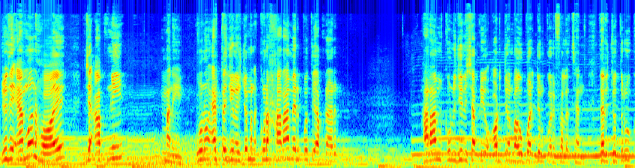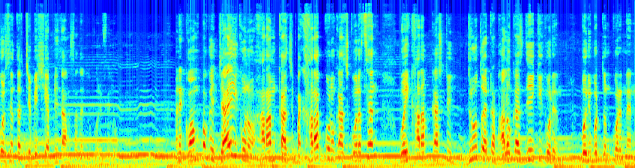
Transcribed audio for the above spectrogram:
যদি এমন হয় যে আপনি মানে কোনো একটা জিনিস, যেমন কোনো হারামের প্রতি আপনার, হারাম কোনো জিনিস আপনি অর্জন বা উপার্জন করে ফেলেছেন, তার যতটুকু করেছেন তার চেয়ে বেশি আপনি দান সাদাকা করে ফেলুন। মানে কমপক্ষে যাই কোনো হারাম কাজ বা খারাপ কোনো কাজ করেছেন, ওই খারাপ কাজটি দ্রুত একটা ভালো কাজ দিয়ে কি করেন? পরিবর্তন করে নেন।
